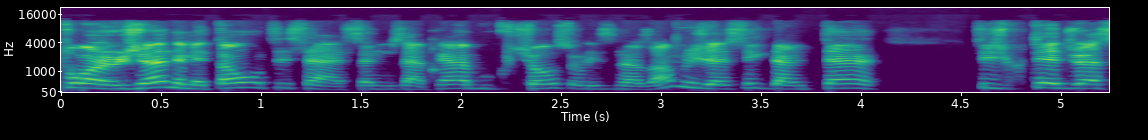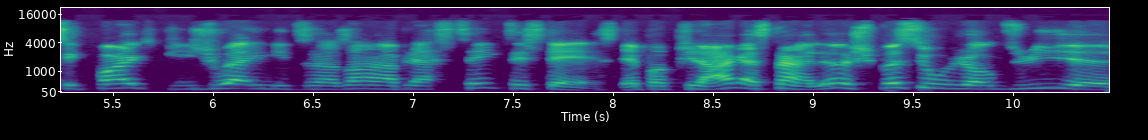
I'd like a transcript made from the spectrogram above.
pour un jeune, admettons, ça, ça nous apprend beaucoup de choses sur les dinosaures, mais je sais que dans le temps, j'écoutais Jurassic Park puis je jouais avec mes dinosaures en plastique. C'était populaire à ce temps-là. Je sais pas si aujourd'hui euh,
